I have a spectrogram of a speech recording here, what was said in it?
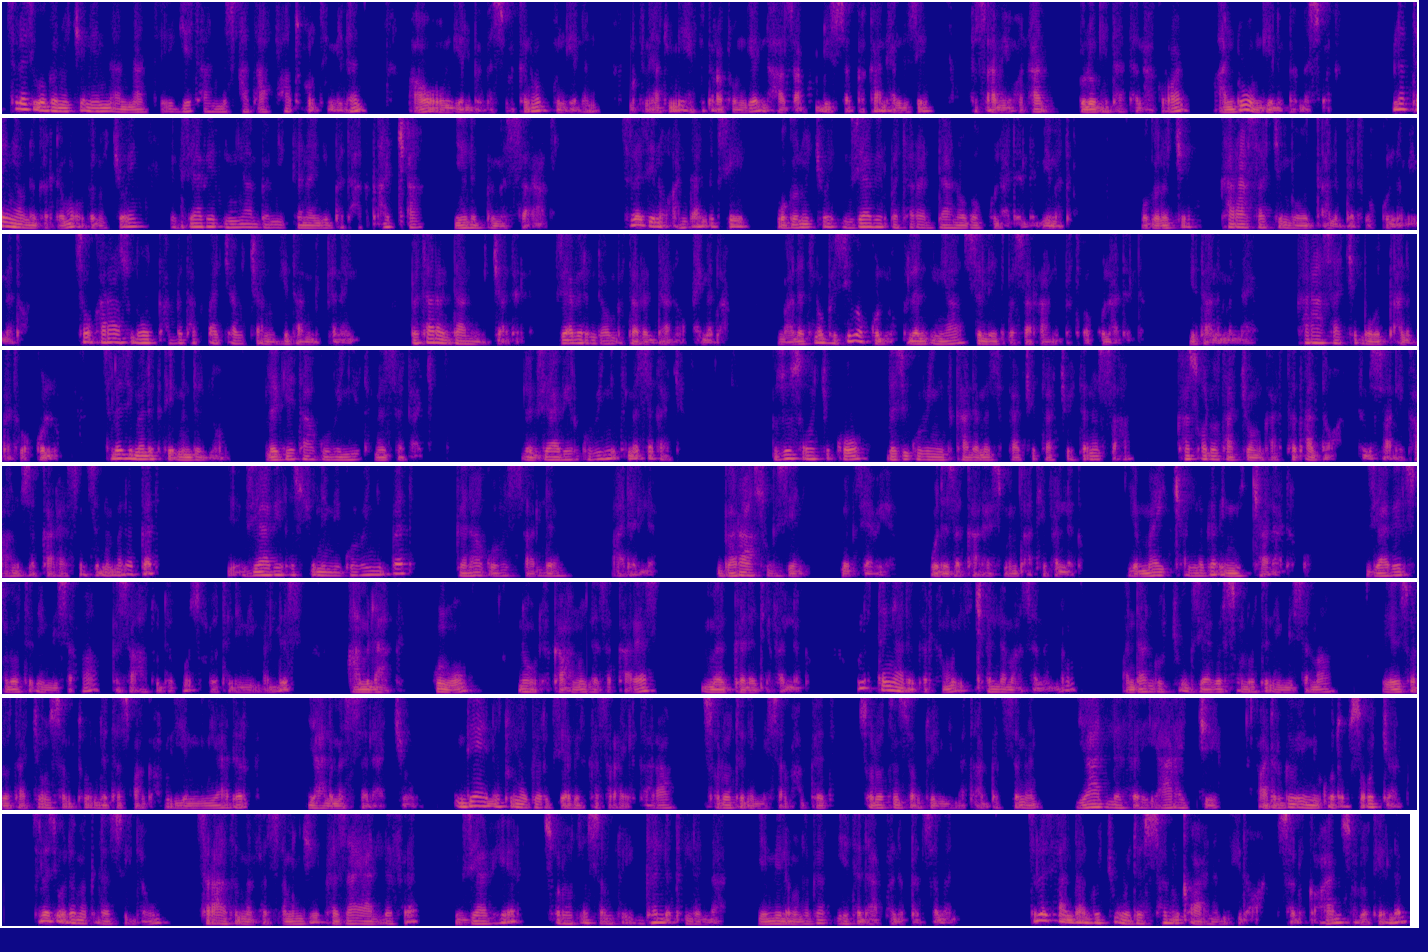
ስለዚህ ወገኖች እኔና እናንተ የጌታን ምጽት አፋጥኖት የሚለን አዎ ወንጌል በመስበክ ነው። ወንጌልን ምክንያቱም ይህ ፍጥረት ወንጌል ለሀሳብ ሁሉ ይሰበካል ያን ጊዜ ፍጻሜ ይሆናል ብሎ ጌታ ተናግሯል። አንዱ ወንጌልን በመስበክ ሁለተኛው ነገር ደግሞ ወገኖች ወይ እግዚአብሔር እኛን በሚገናኝበት አቅጣጫ የልብ መሰራት ነው። ስለዚህ ነው አንዳንድ ጊዜ ወገኖች ወይ እግዚአብሔር በተረዳ ነው በኩል አይደለም የሚመጣው። ወገኖቼ ከራሳችን በወጣንበት በኩል ነው የሚመጣው። ሰው ከራሱ በወጣበት አቅጣጫ ብቻ ነው ጌታን የሚገናኝ። በተረዳ ነው ብቻ አይደለም። እግዚአብሔር እንዲያውም በተረዳ ነው አይመጣም ማለት ነው። በዚህ በኩል ነው ብለን እኛ ስሌት በሰራንበት በኩል አይደለም ጌታን የምናየው። ከራሳችን በወጣንበት በኩል ነው ስለዚህ መልእክቴ ምንድን ነው ለጌታ ጉብኝት መዘጋጀት ለእግዚአብሔር ጉብኝት መዘጋጀት። ብዙ ሰዎች እኮ ለዚህ ጉብኝት ካለመዘጋጀታቸው የተነሳ ከጸሎታቸውም ጋር ተጣልተዋል። ለምሳሌ ካህኑ ዘካርያስን ስንመለከት እግዚአብሔር እሱን የሚጎበኝበት ገና ጎበዝ ሳለ አይደለም፣ በራሱ ጊዜ ነው በእግዚአብሔር ወደ ዘካርያስ መምጣት የፈለገው። የማይቻል ነገር የሚቻል አድርጎ እግዚአብሔር ጸሎትን የሚሰማ በሰዓቱ ደግሞ ጸሎትን የሚመልስ አምላክ ሆኖ ነው ለካህኑ ለዘካርያስ መገለጥ የፈለገው። ሁለተኛ ነገር ደግሞ የጨለማ ዘመን ነው። አንዳንዶቹ እግዚአብሔር ጸሎትን የሚሰማ ይህን ጸሎታቸውን ሰምቶ እንደ ተስፋ ቃሉ የሚያደርግ ያልመሰላቸው እንዲህ አይነቱ ነገር እግዚአብሔር ከእስራኤል ጋር ጸሎትን የሚሰማበት ጸሎትን ሰምቶ የሚመጣበት ዘመን ያለፈ ያረጀ አድርገው የሚቆጥሩ ሰዎች አሉ። ስለዚህ ወደ መቅደስ ሂደው ስርዓትን መፈጸም እንጂ ከዛ ያለፈ እግዚአብሔር ጸሎትን ሰምቶ ይገለጥልናል የሚለው ነገር የተዳፈነበት ዘመን ስለዚህ አንዳንዶቹ ወደ ሰዱቃውያንም ሄደዋል። ሰዱቃውያን ጸሎት የለም፣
